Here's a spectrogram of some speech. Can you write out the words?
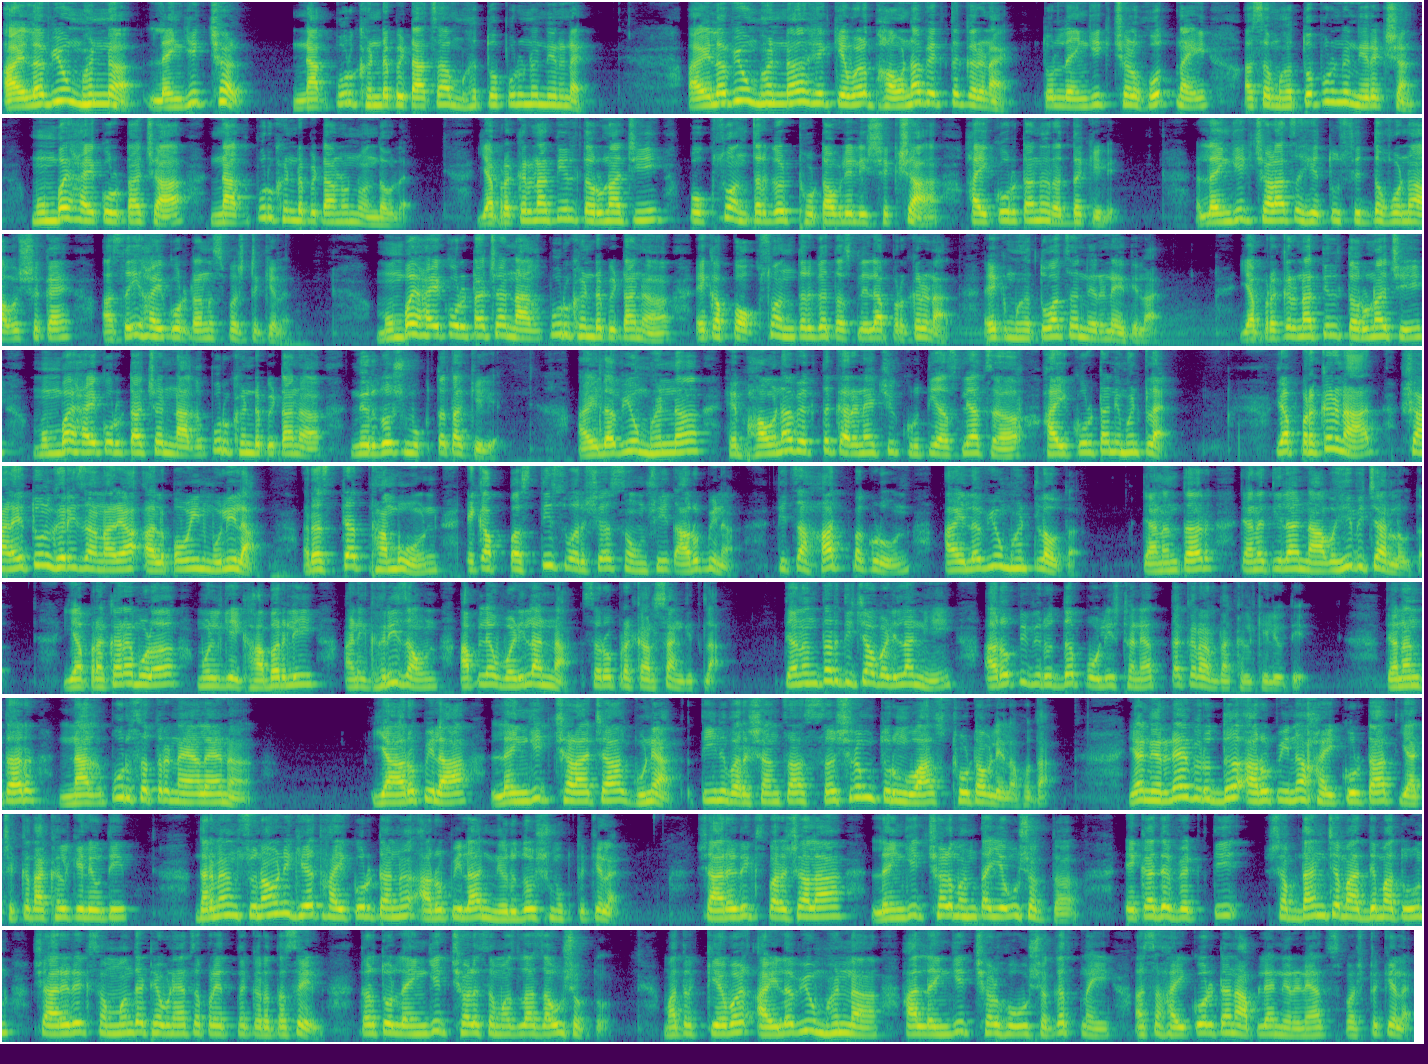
I love you म्हणणं लैंगिक छळ नागपूर खंडपीठाचा महत्त्वपूर्ण निर्णय. आय लव्ह यू म्हणणं हे केवळ भावना व्यक्त करणं आहे तो लैंगिक छळ होत नाही असं महत्त्वपूर्ण निरीक्षण मुंबई हायकोर्टाच्या नागपूर खंडपीठानं नोंदवलंय. या प्रकरणातील तरुणाची पोक्सो अंतर्गत ठोठावलेली शिक्षा हायकोर्टानं रद्द केली. लैंगिक छळाचा हेतू सिद्ध होणं आवश्यक आहे असंही हायकोर्टानं स्पष्ट केलं मुंबई हायकोर्टाच्या नागपूर खंडपीठानं एका पॉक्सो अंतर्गत असलेल्या प्रकरणात एक महत्त्वाचा निर्णय दिलाय. या प्रकरणातील तरुणाची मुंबई हायकोर्टाच्या नागपूर खंडपीठानं निर्दोष मुक्तता केली आय लव्ह यू म्हणणं हे भावना व्यक्त करण्याची कृती असल्याचं हायकोर्टाने म्हटलंय. या प्रकरणात शाळेतून घरी जाणाऱ्या अल्पवयीन मुलीला रस्त्यात थांबवून एका पस्तीस वर्ष संशयित आरोपीनं तिचा हात पकडून आय लव्ह यू म्हटलं होतं. त्यानंतर त्यानं तिला नावही विचारलं होतं. या प्रकारामुळं मुलगी घाबरली आणि घरी जाऊन आपल्या वडिलांना सर्व प्रकार सांगितला. त्यानंतर तिच्या वडिलांनी आरोपी विरुद्ध पोलीस ठाण्यात तक्रार दाखल केली होती. त्यानंतर नागपूर सत्र न्यायालयानं या आरोपीला लैंगिक छळाच्या गुन्ह्यात तीन वर्षांचा सश्रम तुरुंगवास ठोठावलेला होता. या निर्णयाविरुद्ध आरोपीनं हायकोर्टात याचिका दाखल केली होती. दरम्यान सुनावणी घेत हायकोर्टानं आरोपीला निर्दोष मुक्त केलाय. शारीरिक स्पर्शाला लैंगिक छळ म्हणता येऊ शकतं एखाद्या व्यक्ती शब्दांच्या माध्यमातून शारीरिक संबंध ठेवण्याचा प्रयत्न करत असेल तर तो लैंगिक छळ समजला जाऊ शकतो. मात्र केवळ आय लव्ह यू म्हणणं हा लैंगिक छळ होऊ शकत नाही असं हायकोर्टानं आपल्या निर्णयात स्पष्ट केलंय.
